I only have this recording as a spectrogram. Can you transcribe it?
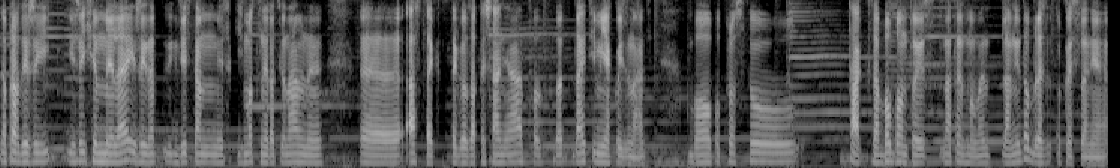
naprawdę, jeżeli, jeżeli się mylę, jeżeli na, gdzieś tam jest jakiś mocny, racjonalny e, aspekt tego zapeszania, to, to dajcie mi jakoś znać, bo po prostu tak, zabobon to jest na ten moment dla mnie dobre określenie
